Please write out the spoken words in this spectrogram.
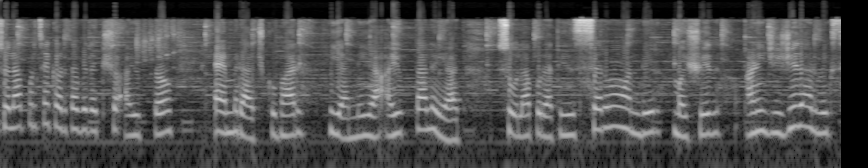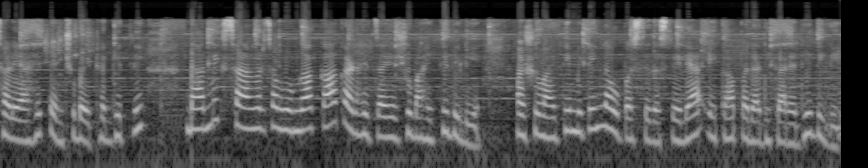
सोलापूरचे कर्तव्यदक्ष आयुक्त एम राजकुमार यांनी या आयुक्तालयात सोलापुरातील सर्व मंदिर मशीद आणि जी जी धार्मिक स्थळे आहेत त्यांची बैठक घेतली. धार्मिक स्थळांवरचा भोंगा का काढायचा याची माहिती दिली अशी माहिती मिटिंगला उपस्थित असलेल्या एका पदाधिकाऱ्यांनी दिली.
